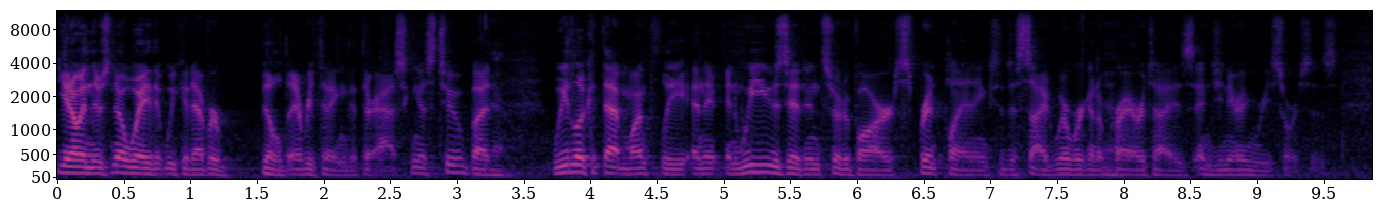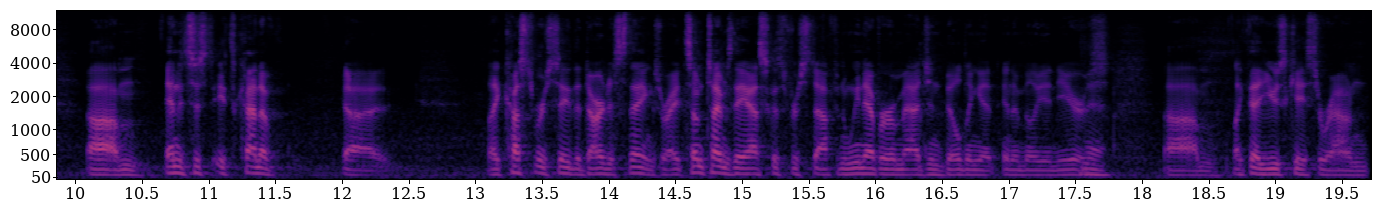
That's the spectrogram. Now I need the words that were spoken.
you know, and there's no way that we could ever build everything that they're asking us to, but Yeah. We look at that monthly, and, it, and we use it in sort of our sprint planning to decide where we're going to prioritize engineering resources. Um, and it's just, it's kind of, uh, like customers say the darndest things, right? Sometimes they ask us for stuff and we never imagined building it in a million years. Um, like that use case around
